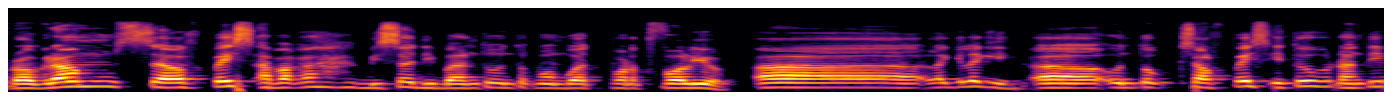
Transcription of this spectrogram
Program self pace apakah bisa dibantu untuk membuat portfolio? Uh, lagi-lagi uh, untuk self pace itu nanti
